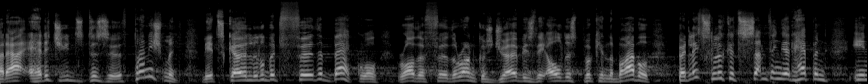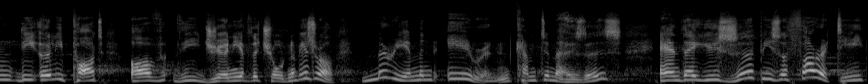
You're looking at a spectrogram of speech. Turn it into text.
But our attitudes deserve punishment. Let's go a little bit further back, well, rather further on, because Job is the oldest book in the Bible. But let's look at something that happened in the early part of the journey of the children of Israel. Miriam and Aaron come to Moses and they usurp his authority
